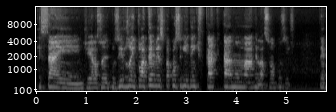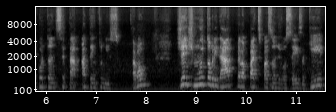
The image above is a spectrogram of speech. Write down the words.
Que saem de relações abusivas, ou então até mesmo para conseguir identificar que está numa relação abusiva. Então é importante você estar tá atento nisso, tá bom? Gente, muito obrigado pela participação de vocês aqui,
